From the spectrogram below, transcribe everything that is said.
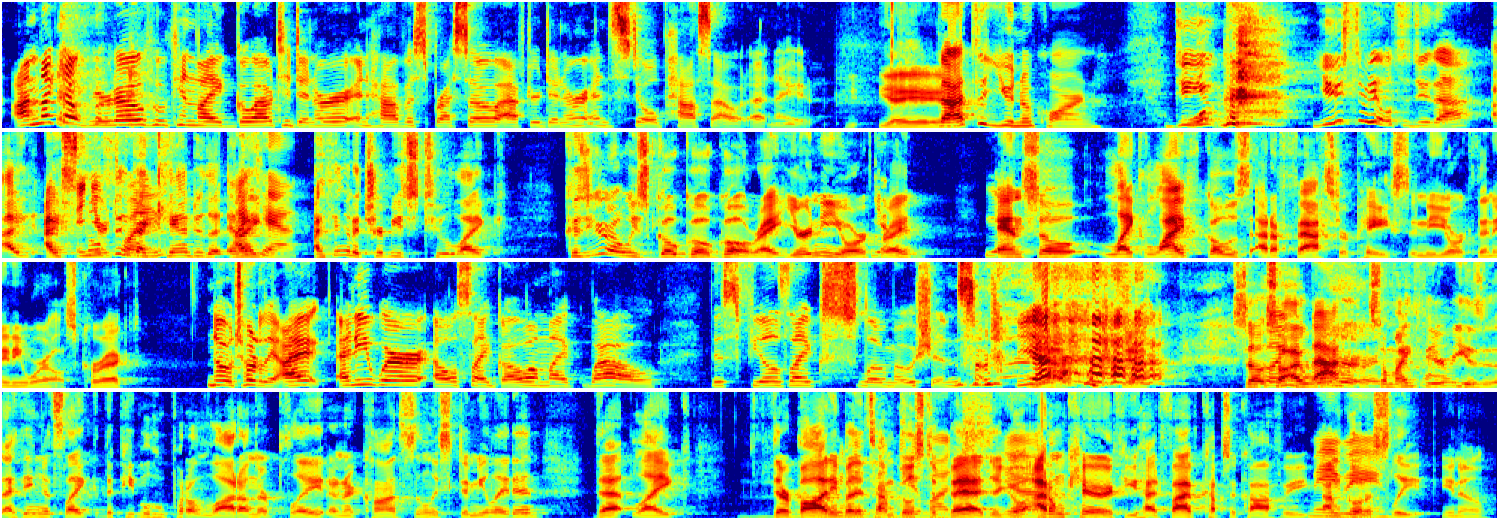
I'm like that weirdo who can like go out to dinner and have espresso after dinner and still pass out at night. Yeah, yeah, yeah. That's a unicorn. Do you? you used to be able to do that. I, I still your think I can do that. And I I, can't. I think it attributes to like, because you're always go, go, go, right? You're in New York, Yeah. right? Yeah. And so, like, life goes at a faster pace in New York than anywhere else, correct? No, totally. I anywhere else I go, I'm like, wow, this feels like slow motion. sometimes. Yeah. Yeah. So, so I wonder. So my theory is, is, I think it's like the people who put a lot on their plate and are constantly stimulated that like their body Coffee by the time goes to much, been, they go. I don't care if you had five cups of coffee, I'm going to sleep. You know?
